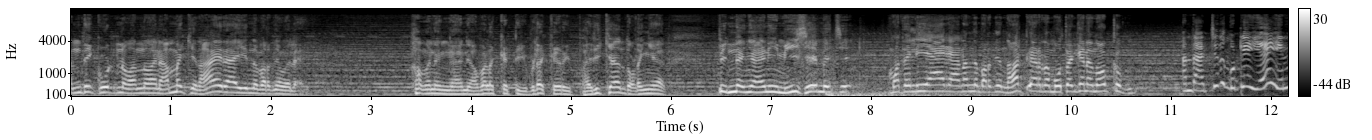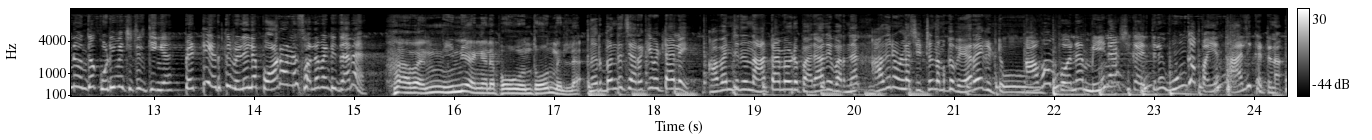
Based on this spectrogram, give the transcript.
അന്തിക്കൂട്ടിന് വന്നവൻ അമ്മയ്ക്ക് നായരായി എന്ന് പറഞ്ഞ പോലെ. അവനെങ്ങാനും അവളെ കെട്ടി ഇവിടെ കയറി ഭരിക്കാൻ തുടങ്ങിയാൽ പിന്നെ ഞാൻ ഈ മീശയും വെച്ച് മുതലിയാരാണെന്ന് പറഞ്ഞ് നാട്ടുകാരുടെ മുത്തങ്ങനെ നോക്കും? அந்த அச்சுதம் குட்டியை ஏன் இன்னும் இந்த குடி வச்சிட்டு இருக்கீங்க பெட்டி எடுத்து வெளியில போடான்னு சொல்ல வேண்டியதானே അവൻ ഇനി എങ്ങനെ പോകും തോന്നുന്നില്ല നിർബന്ധിച്ചിറക്കി വിട്ടാലേ അവൻ ചെന്ന് നാട്ടാമ്മയോട് പരാതി പറഞ്ഞാൽ അതിനുള്ള ശിക്ഷ നമുക്ക് വേറെ കിട്ടും அவன் போன மீனாட்சி கழுத்துல உங்க பையன் தாலி கட்டணும்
